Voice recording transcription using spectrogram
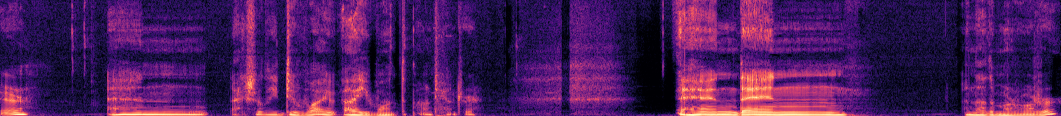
There. And actually, do I? I want the bounty hunter. And then another marauder.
